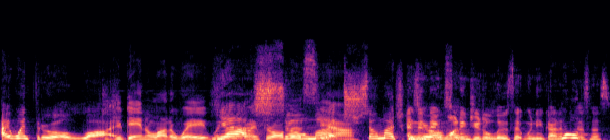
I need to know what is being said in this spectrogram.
I went through a lot. Did you gain a lot of weight when you yeah, were going through all this? so this? much, Yeah. so much. And then they also- wanted you to lose it when you got into well, business?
